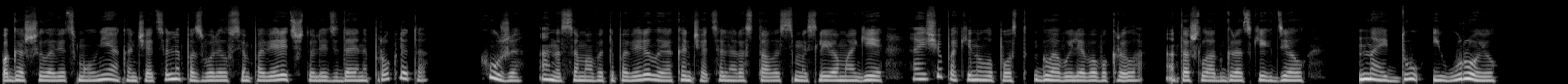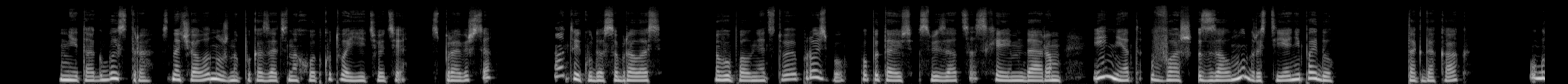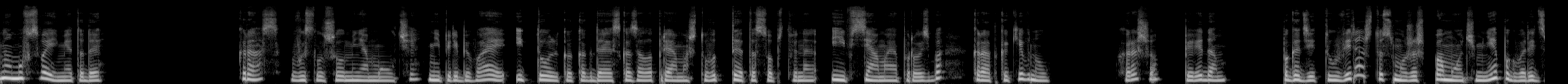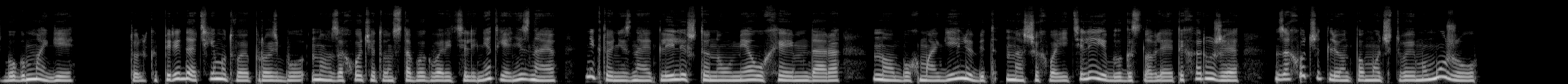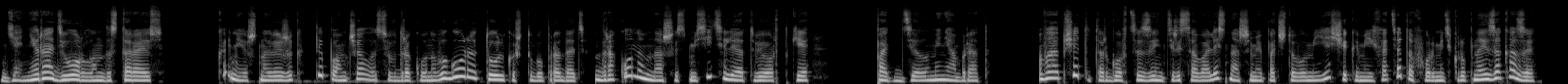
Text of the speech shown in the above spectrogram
Погасший ловец молнии окончательно позволил всем поверить, что леди Дайна проклята, Хуже. Она сама в это поверила и окончательно рассталась с мыслью о магии, а еще покинула пост главы левого крыла. Отошла от городских дел. Найду и урою. Не так быстро. Сначала нужно показать находку твоей тете. Справишься? А ты куда собралась? Выполнять твою просьбу. Попытаюсь связаться с Хеймдаром. И нет, в ваш зал мудрости я не пойду. Тогда как? У гномов свои методы. Крас выслушал меня молча, не перебивая, и только когда я сказала прямо, что вот это, собственно, и вся моя просьба, кратко кивнул. «Хорошо, передам». «Погоди, ты уверен, что сможешь помочь мне поговорить с богом магии?» «Только передать ему твою просьбу, но захочет он с тобой говорить или нет, я не знаю. Никто не знает Лили, что на уме у Хеймдара, но бог магии любит наших воителей и благословляет их оружие. Захочет ли он помочь твоему мужу?» Я не ради Орланда стараюсь. Конечно, Рыжик, ты помчалась в Драконовы горы только чтобы продать драконам наши смесители и отвертки. Поддел меня брат. Вообще-то торговцы заинтересовались нашими почтовыми ящиками и хотят оформить крупные заказы.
